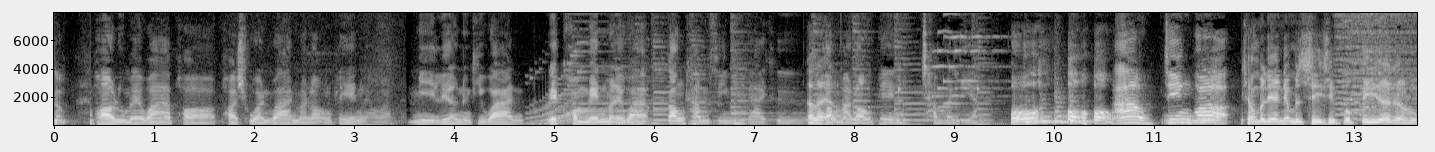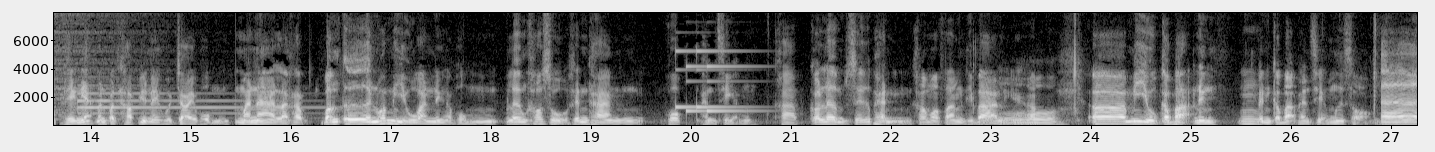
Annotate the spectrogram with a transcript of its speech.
ครับ พ่อรู้ไหมว่าพอพอชวนว่านมาร้องเพลงแล้วอะมีเรื่องหนึ่งที่ว่านเรียกคอมเมนต์มาเลยว่าต้องทำสิ่งนี้ได้คืออะไรต้องมาร้องเพลงชัมมาเลียงโอ้โหอ้าวจริงพ่อชามาเรียนนี่มัน 40 กว่าปีแล้วนะลูก เพลงเนี้ยมันประทับอยู่ในหัวใจผมมานานแล้วครับ บังเอิญว่ามีอยู่วันหนึ่งอะผมเริ่มเข้าสู่เส้นทางพวกแผ่นเสียง ครับ ก็เริ่มซื้อแผ่นเข้ามาฟังที่บ้านอะไรอย่างเงี้ยครับ โอ้เอ่อมีอยู่กระบะหนึ่งอืม เป็นกระบะแผ่นเสียงมือสองเออ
